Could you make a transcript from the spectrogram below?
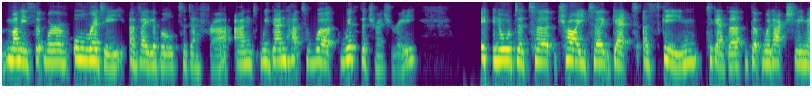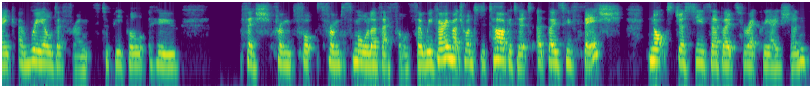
monies that were already available to DEFRA, and we then had to work with the Treasury in order to try to get a scheme together that would actually make a real difference to people who fish from from smaller vessels. So we very much wanted to target it at those who fish, not just use their boats for recreation,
